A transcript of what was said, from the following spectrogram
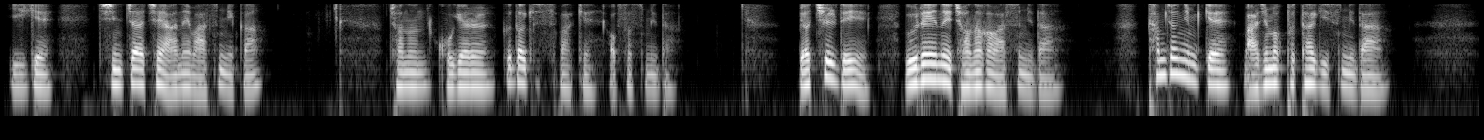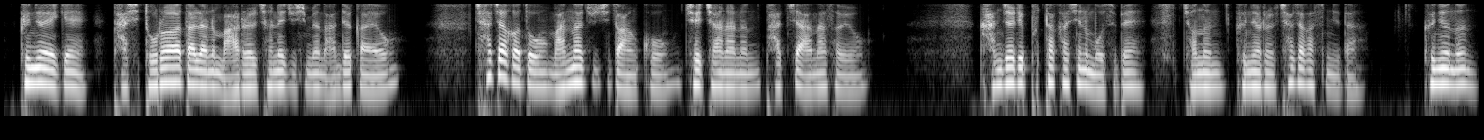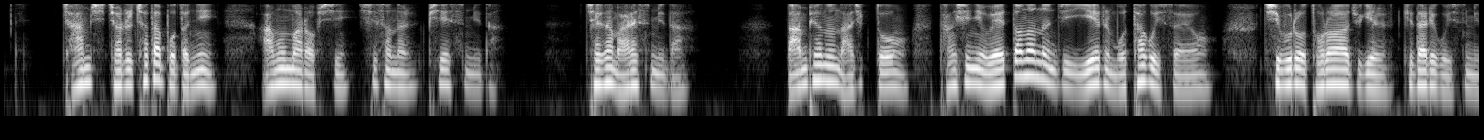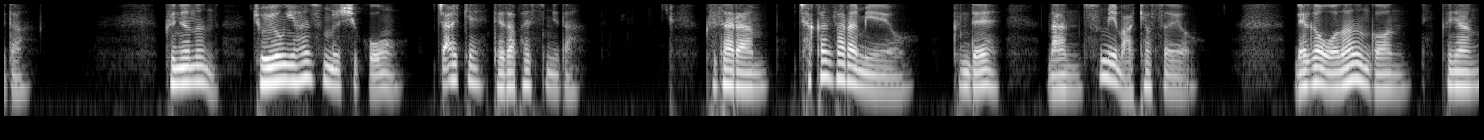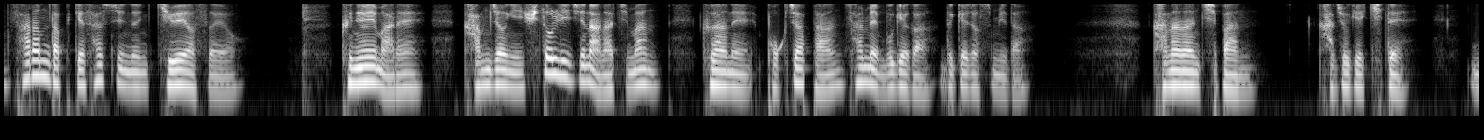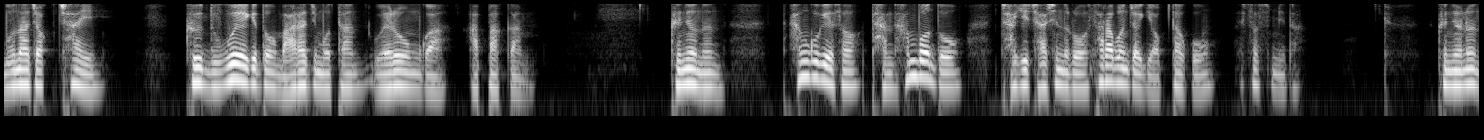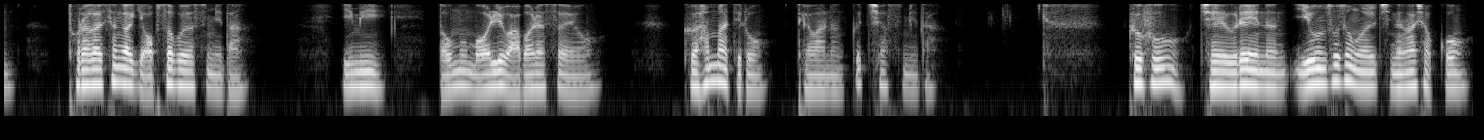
이게 진짜 제 아내 맞습니까? 저는 고개를 끄덕일 수밖에 없었습니다. 며칠 뒤 의뢰인의 전화가 왔습니다. 탐정님께 마지막 부탁이 있습니다. 그녀에게 다시 돌아와 달라는 말을 전해주시면 안 될까요? 찾아가도 만나주지도 않고 제 전화는 받지 않아서요. 간절히 부탁하시는 모습에 저는 그녀를 찾아갔습니다. 그녀는 잠시 저를 쳐다보더니 아무 말 없이 시선을 피했습니다. 제가 말했습니다. 남편은 아직도 당신이 왜 떠났는지 이해를 못하고 있어요. 집으로 돌아와 주길 기다리고 있습니다. 그녀는 조용히 한숨을 쉬고 짧게 대답했습니다. 그 사람 착한 사람이에요. 근데 난 숨이 막혔어요. 내가 원하는 건 그냥 사람답게 살 수 있는 기회였어요. 그녀의 말에 감정이 휘둘리지는 않았지만 그 안에 복잡한 삶의 무게가 느껴졌습니다. 가난한 집안, 가족의 기대, 문화적 차이, 그 누구에게도 말하지 못한 외로움과 압박감. 그녀는 한국에서 단 한 번도 자기 자신으로 살아본 적이 없다고 했었습니다. 그녀는 돌아갈 생각이 없어 보였습니다. 이미 너무 멀리 와버렸어요. 그 한마디로 대화는 끝이었습니다. 그 후 제 의뢰인은 이혼 소송을 진행하셨고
